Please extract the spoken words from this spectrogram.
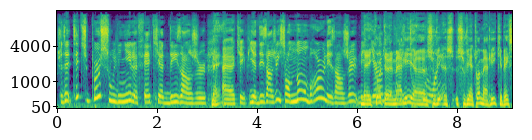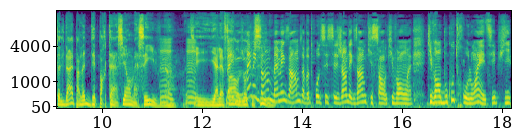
je veux dire, tu peux souligner le fait qu'il y a des enjeux, mais, euh, puis il y a des enjeux, ils sont nombreux les enjeux. Mais, mais écoute, Marie, euh, souviens-toi, Marie, Québec solidaire parlait de déportation massive. Hum, hum. Il allait faire ben, même exemple, même exemple, ça va trop. C'est ces genres d'exemples qui sont qui vont euh, qui vont beaucoup trop loin, tu sais. Puis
